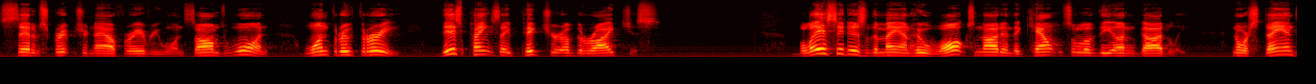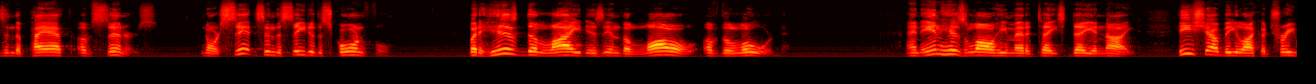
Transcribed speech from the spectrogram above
set of scripture now for everyone Psalms 1 1 through 3. This paints a picture of the righteous. Blessed is the man who walks not in the counsel of the ungodly, nor stands in the path of sinners, nor sits in the seat of the scornful but his delight is in the law of the Lord. And in his law he meditates day and night. He shall be like a tree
